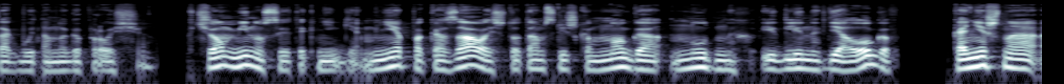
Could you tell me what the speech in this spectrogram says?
Так будет намного проще. В чем минусы этой книги? Мне показалось, что там слишком много нудных и длинных диалогов, Конечно,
